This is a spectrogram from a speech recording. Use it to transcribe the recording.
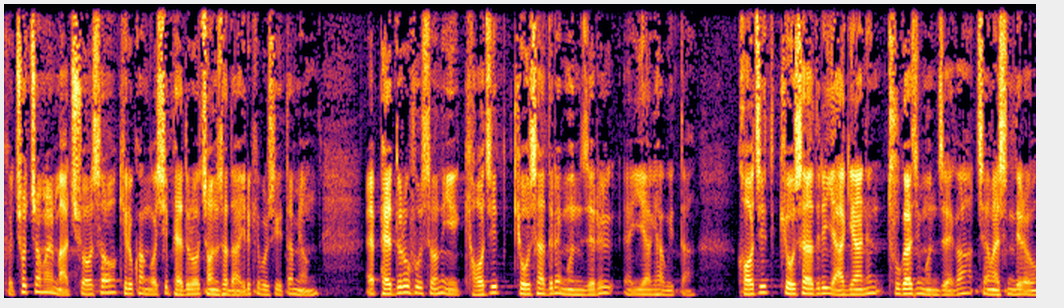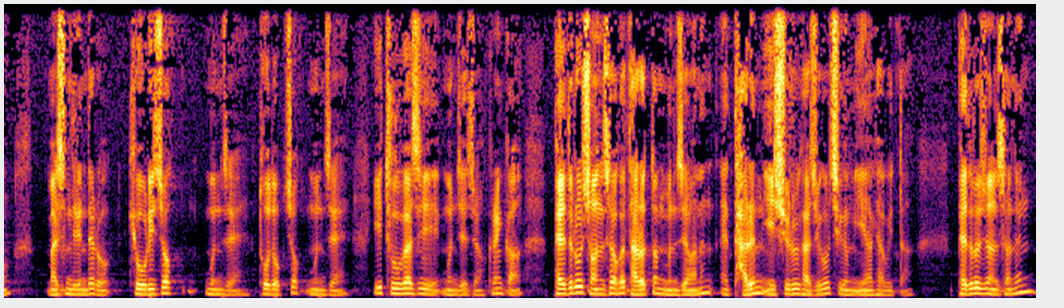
그 초점을 맞추어서 기록한 것이 베드로 전서다 이렇게 볼 수 있다면 베드로 후서는 이 거짓 교사들의 문제를 이야기하고 있다. 거짓 교사들이 야기하는 두 가지 문제가 제가 말씀대로 말씀드린 대로 교리적 문제, 도덕적 문제, 이 두 가지 문제죠. 그러니까 베드로 전서가 다뤘던 문제와는 다른 이슈를 가지고 지금 이야기하고 있다. 베드로 전서는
